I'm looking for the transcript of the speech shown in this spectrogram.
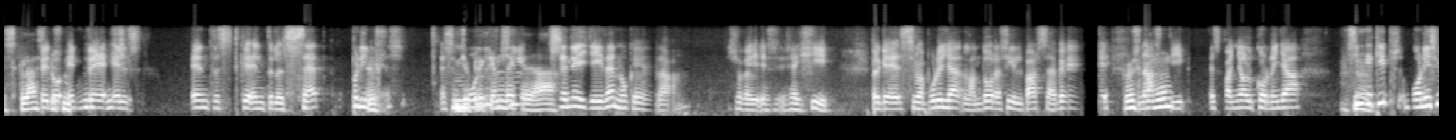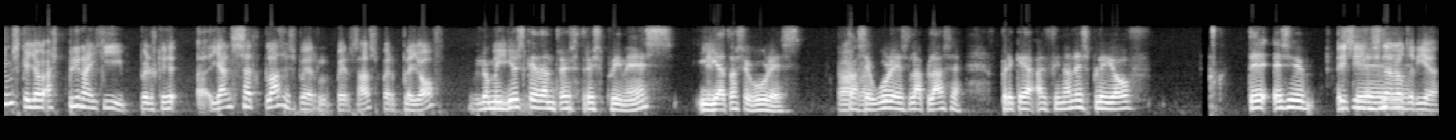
És clar, és però és molt entre difícil. els, entre, que, entre els set primers és, jo molt crec que hem de difícil quedar. sent el Lleida no quedar. Això que és, és així. Perquè si m'apures ja l'Andorra, sí, el Barça, B, és com un- Nàstic, Espanyol, Cornellà, cinc Mm. equips boníssims que jo aspirin allí, però és que eh, hi ha set places per, per, saps, per playoff. El millor és quedar entre els tres primers i Sí. ja t'assegures. T'assegures la plaça. Perquè al final els play-off té, és, Sí, sí, és una loteria.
